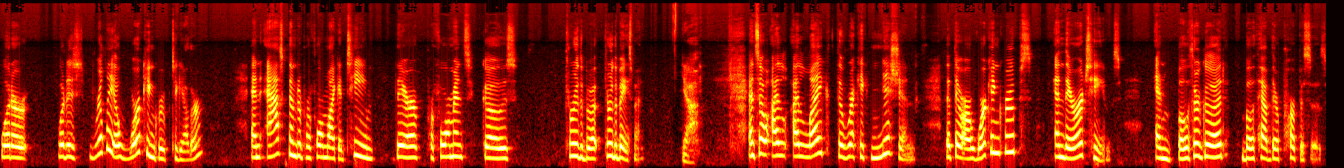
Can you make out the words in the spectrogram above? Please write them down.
what are what is really a working group together and ask them to perform like a team, their performance goes through the through the basement. Yeah. And so I I like the recognition that there are working groups and there are teams and both are good, both have their purposes.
